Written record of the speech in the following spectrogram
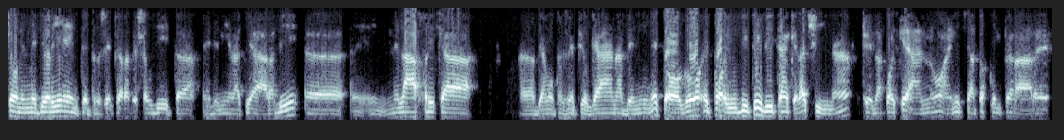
sono il Medio Oriente, per esempio Arabia Saudita e gli Emirati Arabi, eh, nell'Africa abbiamo per esempio Ghana, Benin e Togo e poi udite udite anche la Cina che da qualche anno ha iniziato a comprare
